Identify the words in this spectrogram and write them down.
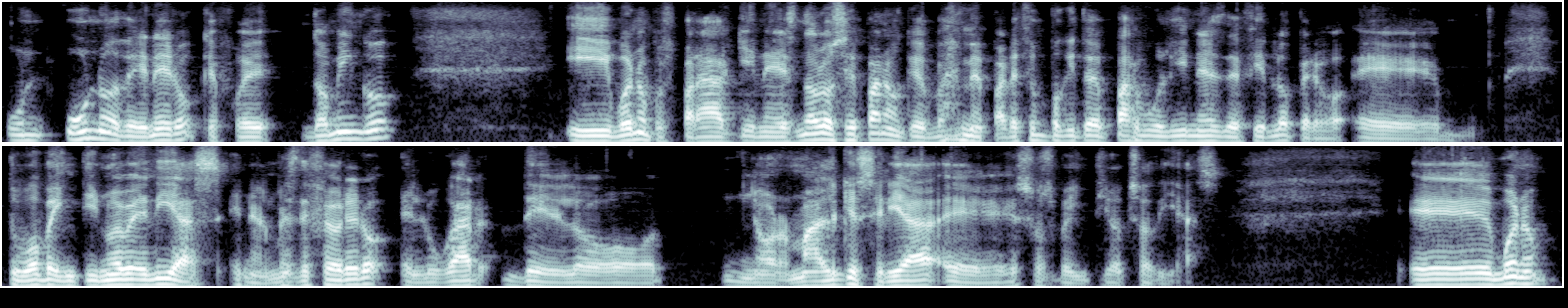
un 1 de enero, que fue domingo. Y bueno, pues para quienes no lo sepan, aunque me parece un poquito de parvulines decirlo, pero eh, tuvo 29 días en el mes de febrero en lugar de lo normal que sería eh, esos 28 días. Eh, bueno,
